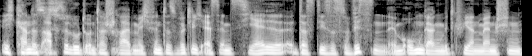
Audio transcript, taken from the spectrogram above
Ich kann das, das absolut unterschreiben. Ich finde es wirklich essentiell, dass dieses Wissen im Umgang mit queeren Menschen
